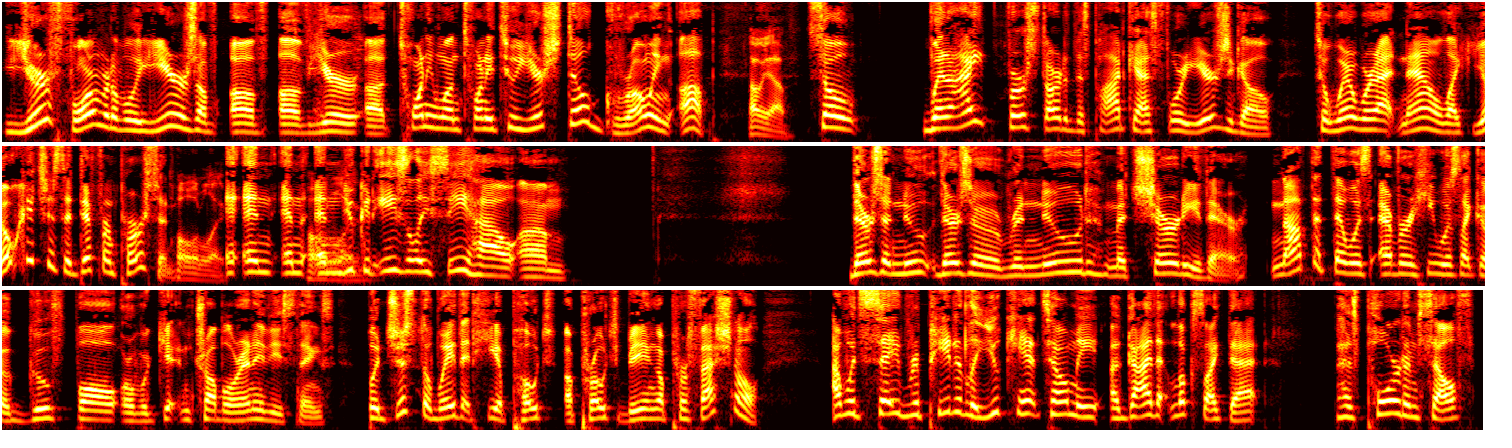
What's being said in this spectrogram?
your formidable years of of of your uh, 21 22 you're still growing up Oh yeah. so when I first started this podcast four years ago to where we're at now, like Jokic is a different person. Totally. And and and, and you could easily see how um there's a new there's a renewed maturity there. Not that there was ever he was like a goofball or would get in trouble or any of these things, but just the way that he approach approached being a professional. I would say repeatedly, you can't tell me a guy that looks like that has poured himself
